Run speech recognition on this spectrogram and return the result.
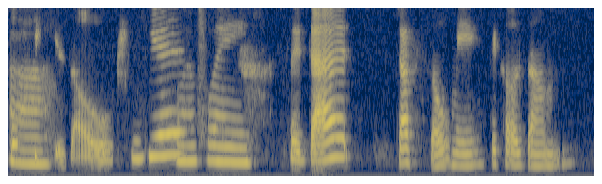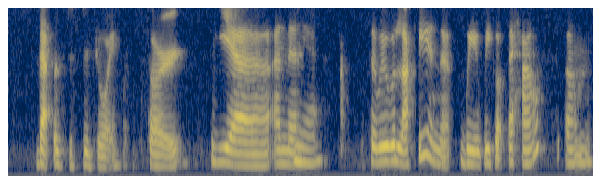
four uh, years old. Yeah, lovely. So that just sold me because um, that was just a joy. So yeah, and then yeah. so we were lucky in that we we got the house. Um,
